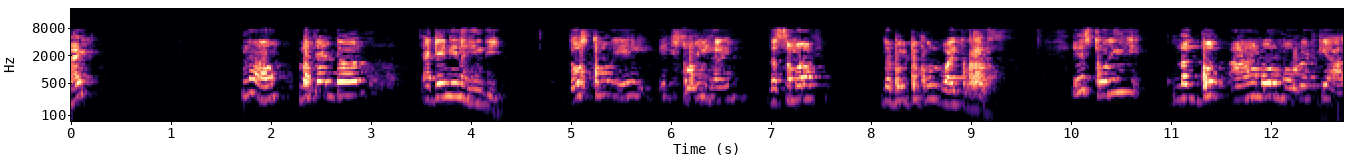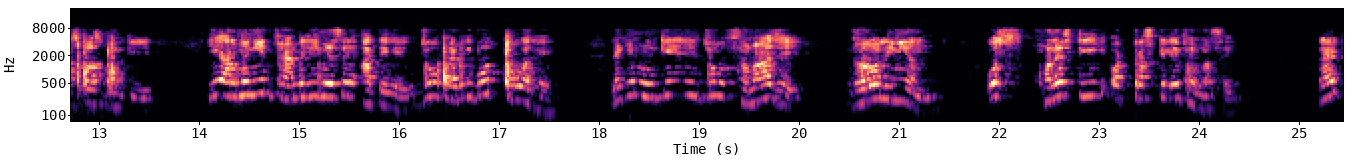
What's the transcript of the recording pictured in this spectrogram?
Right? Now look at the, again in Hindi. दोस्तों, ये एक स्टोरी है the summer of the beautiful white horse ये स्टोरी लगभग आम और मौरट के आसपास बनती है। ये आर्मेनियन फैमिली में से आते हैं, जो फैमिली बहुत पुअर है। लेकिन उनके जो समाज है घरोलिनियन उस हॉनेस्टी और ट्रस्ट के लिए फ़ेमस है। राइट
